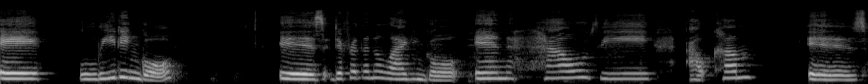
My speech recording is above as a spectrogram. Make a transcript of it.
a leading goal is different than a lagging goal in how the outcome is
